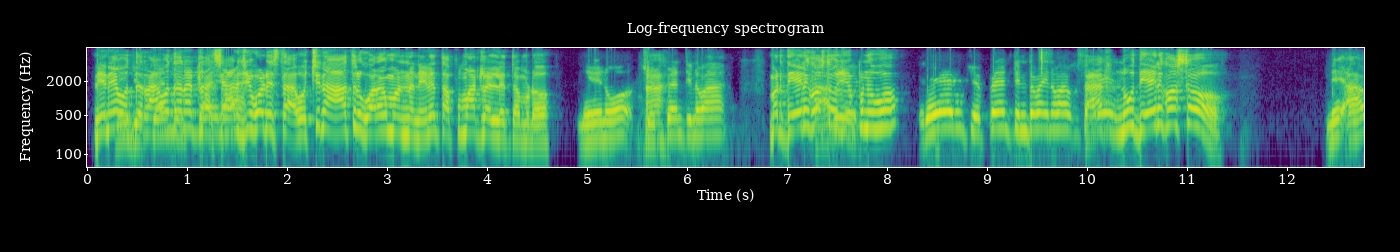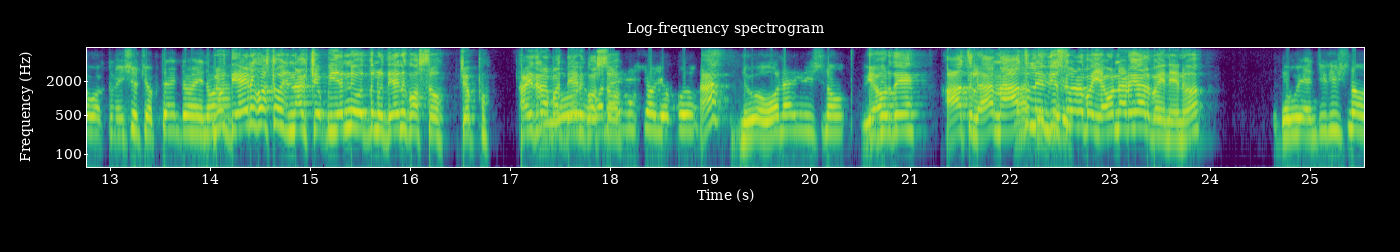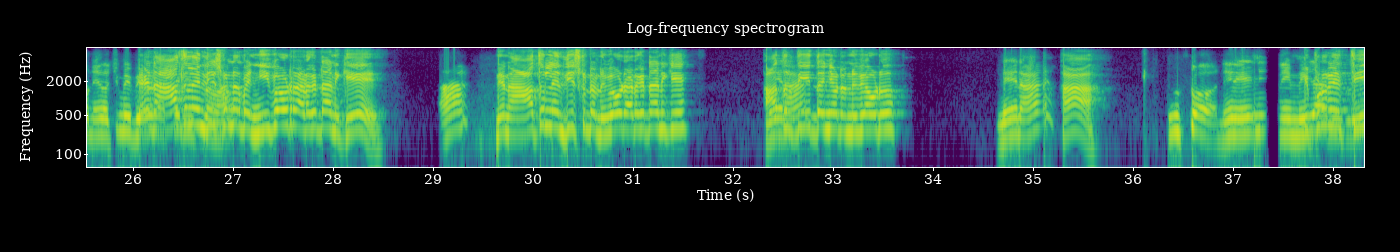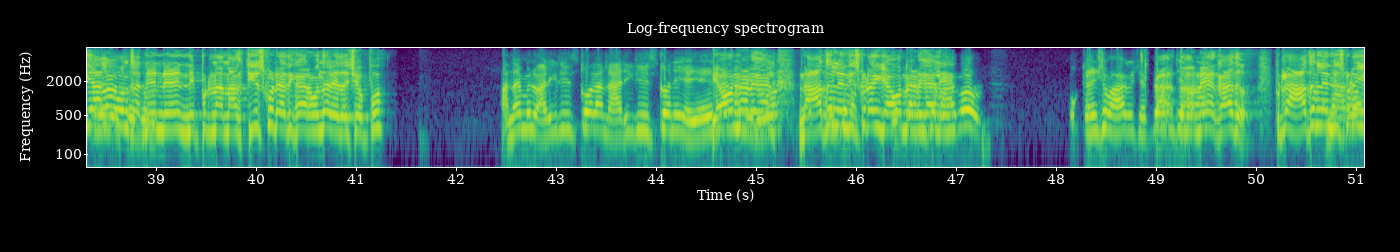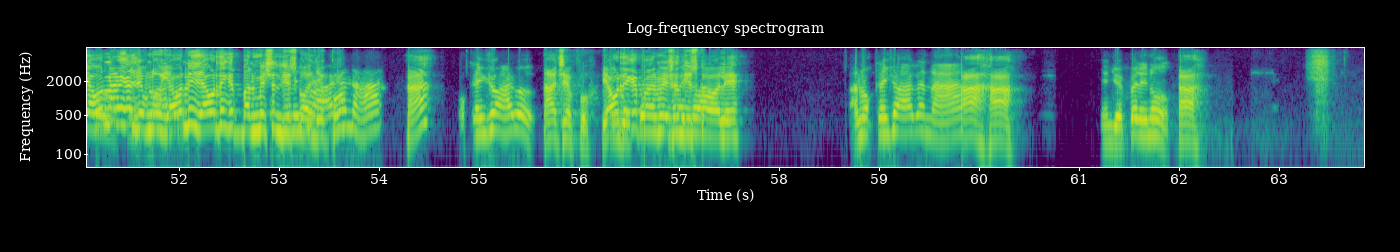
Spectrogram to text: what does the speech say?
నేనేం వద్దు రావద్దనట్లా? ఛార్జీ కూడా ఇస్తా. వచ్చిన ఆతులు కొరగమంటున్నా నేనేం తప్పు మాట్లాడలేదు తమ్ముడు. నేను చెప్పాను తినవా? మరి దేనికి వస్తావు. చెప్పు నువ్వు? చెప్పాను తింటవైనవా ఒకసారి? నువ్వు దేనికి వస్తావు? నే- ఆ ఒక్క నిమిషం చెప్తా నువ్వు దేనికి వస్తావు? నాకు చెప్పు ఇవన్నీ వద్దు నువ్వు దేనికి వస్తావు? చెప్పు. హైదరాబాద్ దేనికి వస్తావు? చెప్పు? నువ్వు తీసినావు. ఎవరిది? ఆతులా? నా ఆతులు నేను చెప్పు. తీసుకున్నాను భయ్ ఎవరిని అడగాలి భయ్ నేను? నువ్వు ఎంత తీసినావు నేను వచ్చి మీ ఏ, పేరు నా అట్లే ఆతులు నేను తీసుకున్నావా? భయ్ నీవెవడు అడగటానికి ఆ? నేను ఆతులు నేను తీసుకుంటాను నువ్వెవడు అడగటానికి ఆతులు నేనా? తీద్దని చెప్పడం నువ్వెవడు నేనా ఆ చూసుకో నేనేం ఇప్పుడు నేను తీయాలా ఉంచా. నేను నేను ఇప్పుడు నాకు తీసుకునే అధికారం ఉందా లేదో చెప్పు అన్న మీరు అడిగి తీసుకోవాలా నా అడిగి తీసుకొని ఎవరిని? అడగాలి? నా ఆతులు నేను తీసుకోవడానికి ఎవరిని అడగాలి? ఒక్క నిమిషం ఆగు చెప్పాను కాదు ఇప్పుడు నా ఆతులు నేను తీసుకుంటే ఎవరిని అడగాలి చెప్పు నువ్వు ఎవరిని ఎవరి దగ్గర పర్మిషన్ తీసుకోవాలి చెప్పు? ఒక్క నిమిషం ఆగు. ఆ, చెప్పు. ఎవరి దగ్గర పర్మిషన్ తీసుకోవాలి? అని ఒక్క నిమిషం ఆగన్నా. నేను చెప్పాను నేను ఆ.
